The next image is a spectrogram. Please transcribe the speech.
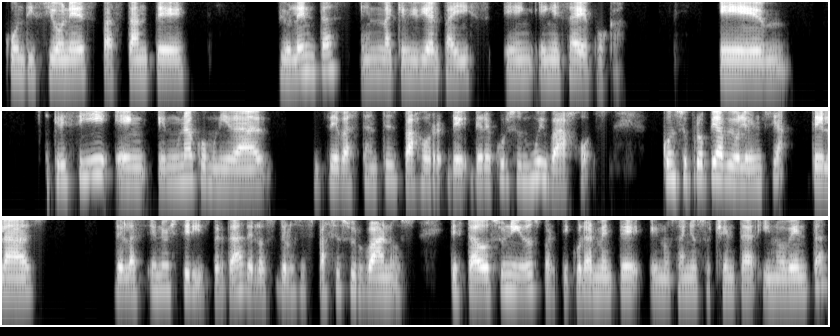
condiciones bastante violentas en la que vivía el país en, en esa época. Em, crecí en, en una comunidad de bastantes bajos, de, de, recursos muy bajos, con su propia violencia de las, de las inner cities, ¿verdad? De los, de los espacios urbanos de Estados Unidos, particularmente en los años 80 y 90.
